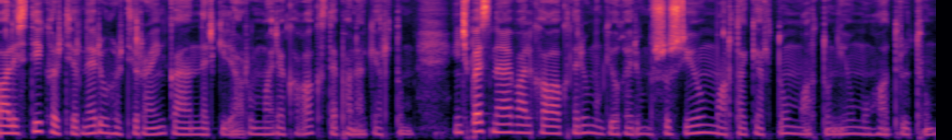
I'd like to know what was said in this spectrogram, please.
Բալիստիկ հրթիռներ ու հրթիռային կայաններ կիրառում մայրաքաղաք Ստեփանակերտում, ինչպես նաև այլ քաղաքներում ու գյուղերում՝ Շուշիում, Մարտակերտում, Մարտունիում ու Հադրութում,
